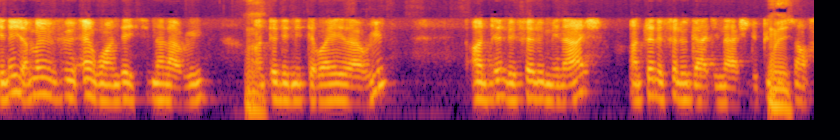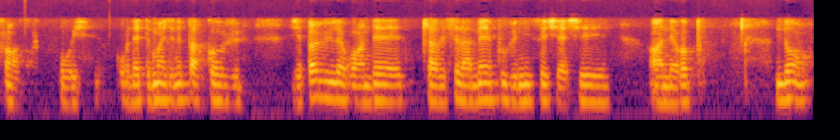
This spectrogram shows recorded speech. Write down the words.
Je n'ai jamais vu un Rwandais ici dans la rue, en train de nettoyer la rue, en train de faire le ménage, en train de faire le gardinage depuis suis en France. Oui, honnêtement, je n'ai pas encore vu. Je n'ai pas vu les Rwandais traverser la mer pour venir se chercher en Europe. Donc,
